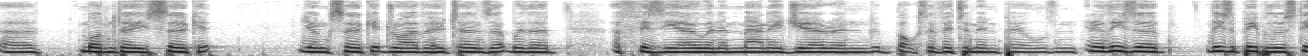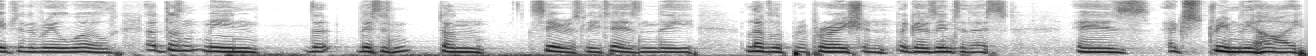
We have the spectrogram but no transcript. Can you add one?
uh, modern day circuit young circuit driver who turns up with a, a physio and a manager and a box of vitamin pills, and you know these are these are people who are steeped in the real world. That doesn't mean that this isn't done seriously. It is, and the level of preparation that goes into this is extremely high.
